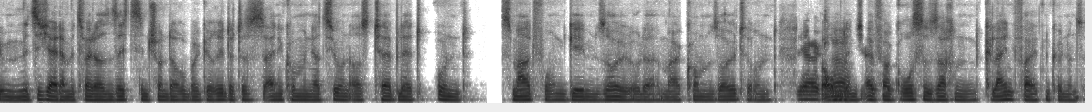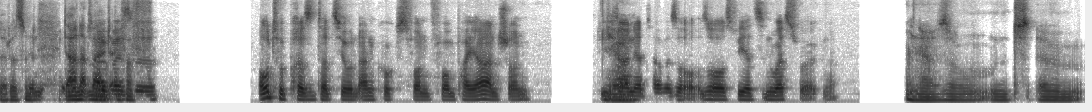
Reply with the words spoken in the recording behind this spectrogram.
mit Sicherheit haben wir 2016 schon darüber geredet, dass es eine Kombination aus Tablet und Smartphone geben soll oder mal kommen sollte und Ja, warum denn nicht einfach große Sachen klein falten können und so etwas. Und Wenn daran hat man halt einfach Autopräsentationen anguckst von vor 'n paar Jahren schon, die sahen Ja. ja teilweise so aus wie jetzt in Westworld, ne? Ja, so und, ähm,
